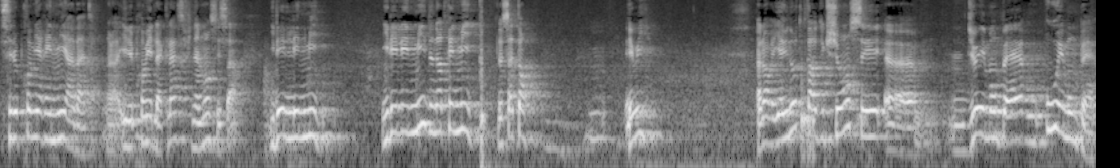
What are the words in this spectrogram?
c'est le premier ennemi à abattre. Il est premier de la classe, finalement, c'est ça. Il est l'ennemi. Il est l'ennemi de notre ennemi, de Satan. Et eh oui. Alors, il y a une autre traduction, c'est euh, Dieu est mon Père ou Où est mon Père?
